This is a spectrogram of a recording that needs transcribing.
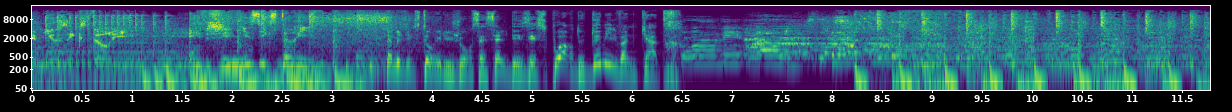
FG Music Story. FG Music Story. La musique story du jour, c'est celle des espoirs de 2024.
